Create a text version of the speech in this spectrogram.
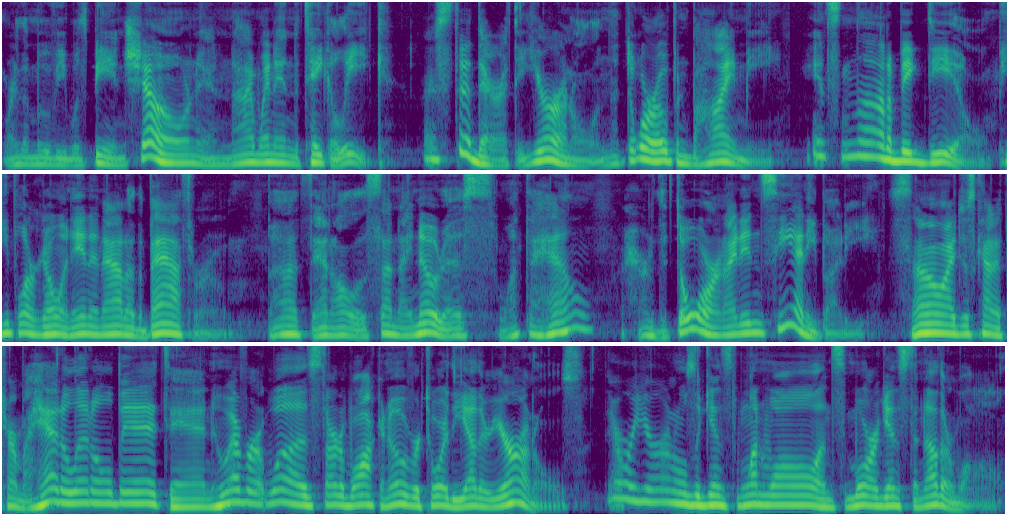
where the movie was being shown, and I went in to take a leak. I stood there at the urinal and the door opened behind me. It's not a big deal. People are going in and out of the bathroom. But then all of a sudden I notice, what the hell? I heard the door and I didn't see anybody. So I just kind of turned my head a little bit, and whoever it was started walking over toward the other urinals. There were urinals against one wall and some more against another wall.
